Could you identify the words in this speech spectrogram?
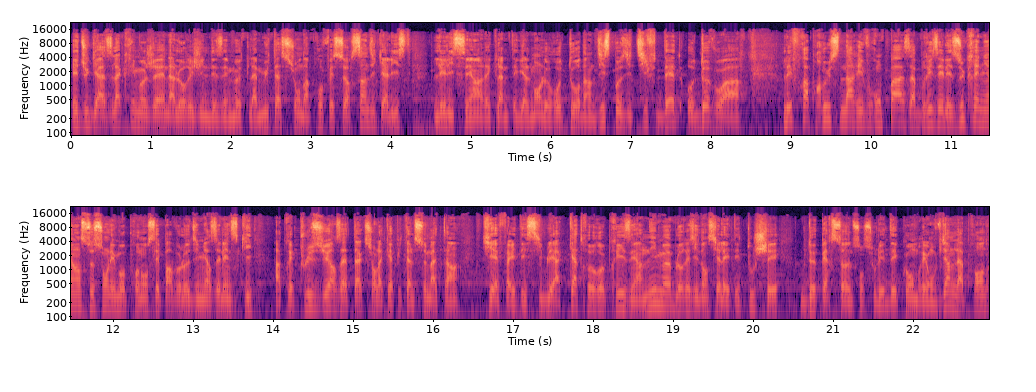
et du gaz lacrymogène. À l'origine des émeutes, la mutation d'un professeur syndicaliste. Les lycéens réclament également le retour d'un dispositif d'aide aux devoirs. Les frappes russes n'arriveront pas à briser les Ukrainiens. Ce sont les mots prononcés par Volodymyr Zelensky après plusieurs attaques sur la capitale ce matin. Kiev a été ciblé à quatre reprises et un immeuble résidentiel a été touché. Deux personnes sont sous les décombres et on vient de l'apprendre.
